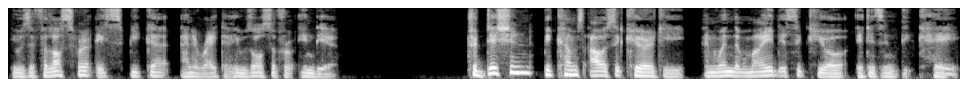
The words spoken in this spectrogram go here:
He was a philosopher, a speaker, and a writer. He was also from India. Tradition becomes our security, and when the mind is secure, it is in decay.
